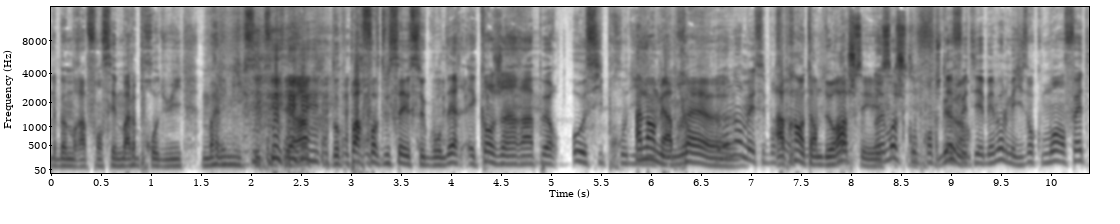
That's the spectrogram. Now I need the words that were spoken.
d'albums rap français mal produits, mal mixés, etc. Donc parfois, tout ça est secondaire. Et quand j'ai un rappeur aussi prodigieux, Ah non, mais après, euh, Non, non, non, mais c'est pour après, ça. en termes de rap, c'est. moi, je comprends tout à fait hein. tes bémols, mais disons que moi, en fait,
